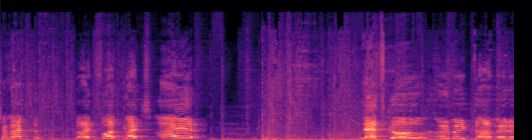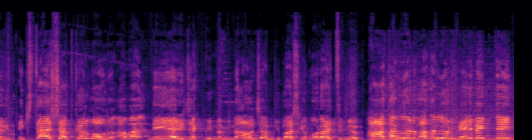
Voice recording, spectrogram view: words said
Şaka yaptım. Kaç Fuat kaç. Hayır. Let's go! Ölmedik tamam ölmedik. İki tane shotgun'ım oldu ama neye yarayacak bilmem yine alacağım. Bir başka mor item yok. Aa, adam gördüm adam gördüm. Beni bekleyin.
